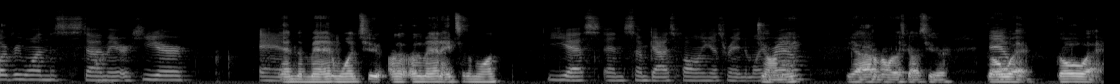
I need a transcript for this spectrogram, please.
everyone. This is Stamair here, and, And the man one two, uh, the man eight seven one. yes, and some guys following us randomly Johnny. around. Yeah, I don't know why this guy's here. Go Yeah. away. Go away.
